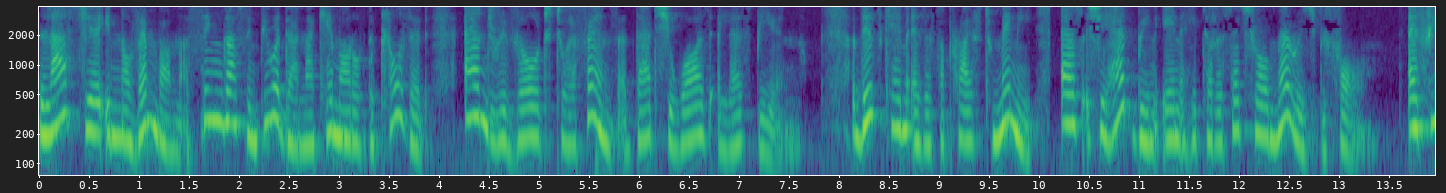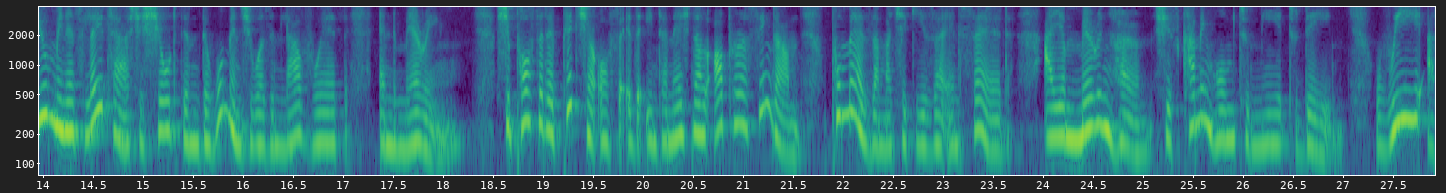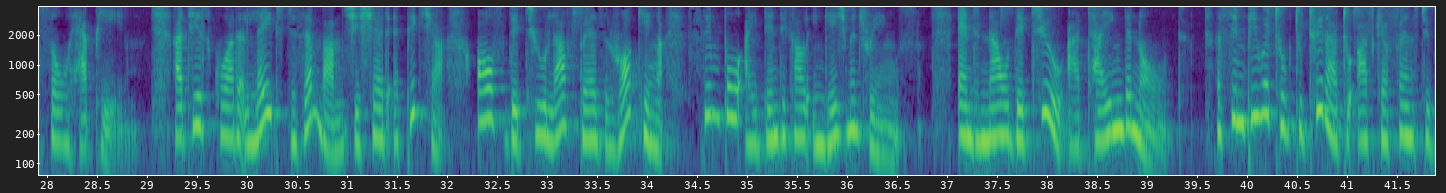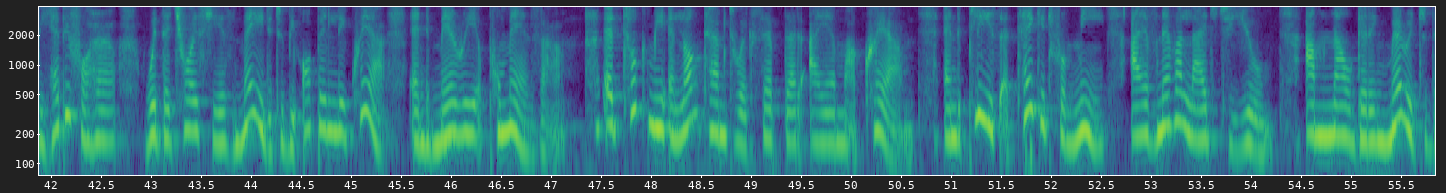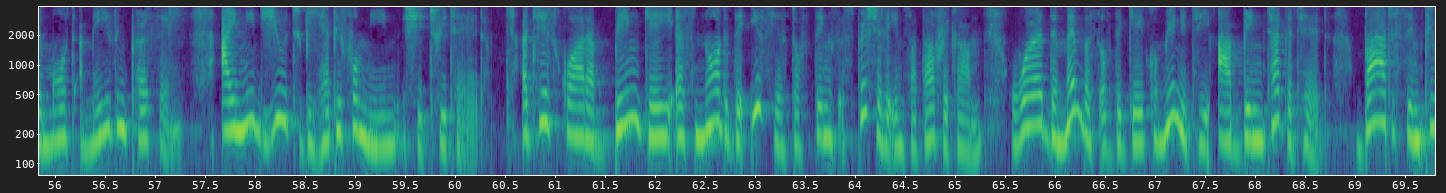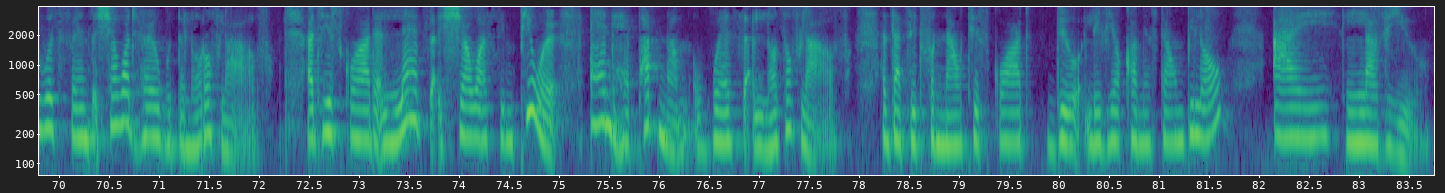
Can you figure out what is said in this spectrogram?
Last year in November, singer Simphiwe Dana came out of the closet and revealed to her fans that she was a lesbian. This came as a surprise to many as she had been in heterosexual marriage before. A few minutes later, she showed them the woman she was in love with and marrying. She posted a picture of the international opera singer Pumeza Matshikiza and said, I am marrying her. She's coming home to me today. We are so happy. At T Squad late December, she shared a picture of the two lovebirds rocking simple identical engagement rings. And now the two are tying the knot. Simphiwe took to Twitter to ask her friends to be happy for her with the choice she has made to be openly queer and marry Pumeza. It took me a long time to accept that I am a queer, and please uh, take it from me, I have never lied to you. I'm now getting married to the most amazing person. I need you to be happy for me, she tweeted. At Squad, being gay is not the easiest of things, especially in South Africa, where the members of the gay community are being targeted. But Simphiwe's fans showered her with a lot of love. At Squad, let's shower Simphiwe and her partner with lots of love. That's it for now, T Squad. Do leave your comments down below. I love you.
